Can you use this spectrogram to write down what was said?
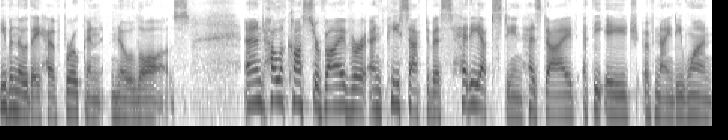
even though they have broken no laws. And Holocaust survivor and peace activist Hedy Epstein has died at the age of 91.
